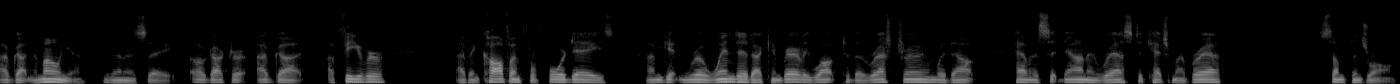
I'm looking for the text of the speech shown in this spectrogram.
I've got pneumonia." You're going to say, "Oh, doctor, I've got a fever. I've been coughing for 4 days. I'm getting real winded. I can barely walk to the restroom without having to sit down and rest to catch my breath. Something's wrong."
